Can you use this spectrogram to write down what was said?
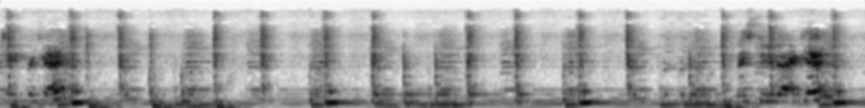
deep, okay? Let's do that again.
